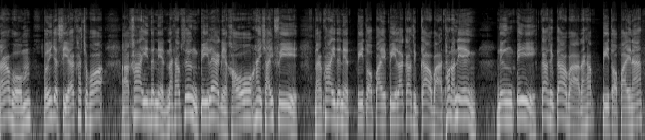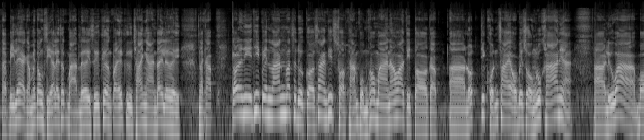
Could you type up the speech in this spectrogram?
นะครับผมตัวนี้จะเสียเฉพาะอ่าค่าอินเทอร์เน็ตนะครับซึ่งปีแรกเนี่ยเขาให้ใช้ฟรีนะครับค่าอินเทอร์เน็ตปีต่อไปปีละ 99 บาท เท่านั้นเอง 1 ปี 99 บาทนะครับปีต่อไปนะ แต่ปีแรกอะไม่ต้องเสียอะไรสักบาทเลย ซื้อเครื่องไปก็คือใช้งานได้เลยนะครับกรณีที่เป็นร้านวัสดุก่อสร้างที่สอบถามผมเข้ามานะว่าติดต่อกับ รถที่ขนทรายออกไปส่งลูกค้าเนี่ยหรือว่าบ่อ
